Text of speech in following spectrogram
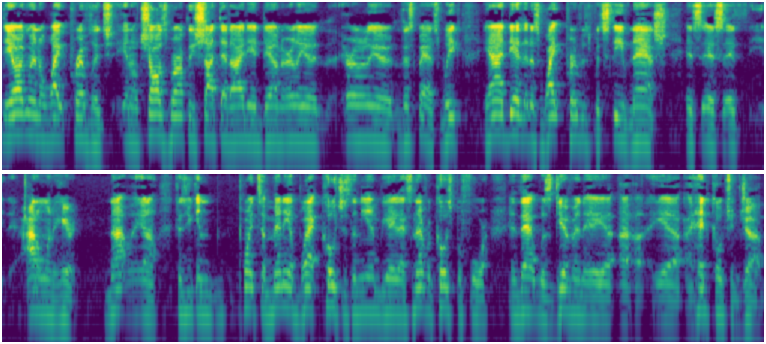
the argument of white privilege, you know, Charles Barkley shot that idea down earlier earlier this past week. The idea that it's white privilege with Steve Nash is is, is I don't want to hear it. Not you know because you can point to many of black coaches in the NBA that's never coached before and that was given a a, a, a, a head coaching job.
